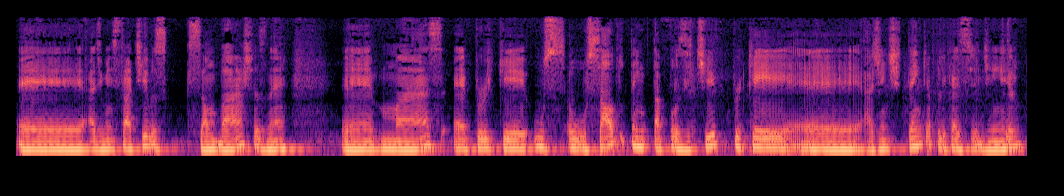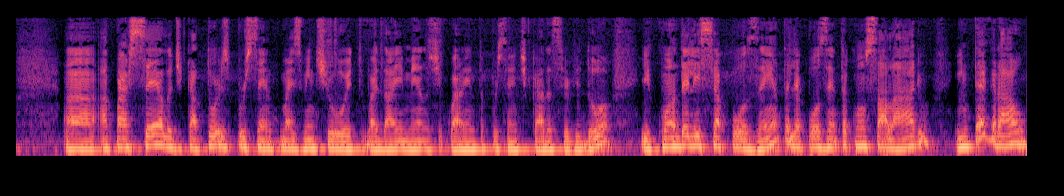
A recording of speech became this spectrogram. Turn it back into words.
é, administrativas que são baixas, né? É, mas é porque o, o saldo tem que estar tá positivo, porque é, a gente tem que aplicar esse dinheiro a, a parcela de 14% mais 28% vai dar aí menos de 40% de cada servidor. E quando ele se aposenta, ele aposenta com salário integral,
